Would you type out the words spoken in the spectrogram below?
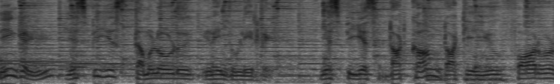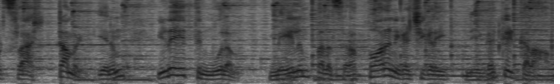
நீங்கள் எஸ்பிஎஸ் தமிழோடு இணைந்துள்ளீர்கள். SBS dot com dot AU forward slash Tamil எனும் இணையத்தின் மூலம் மேலும் பல சிறப்பான நிகழ்ச்சிகளை நீங்கள் கேட்கலாம்.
